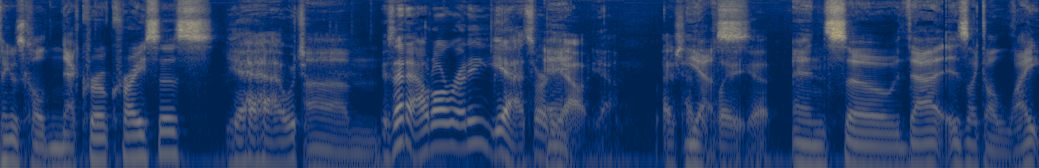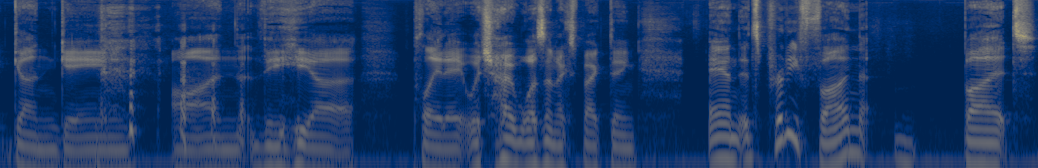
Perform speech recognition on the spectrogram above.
I think it's called Necro Crisis. Yeah, which um, is that out already? Yeah, it's already and, out. Yeah, I just haven't yes. played it yet. And so that is like a light gun game on the uh, Playdate, which I wasn't expecting, and it's pretty fun, but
